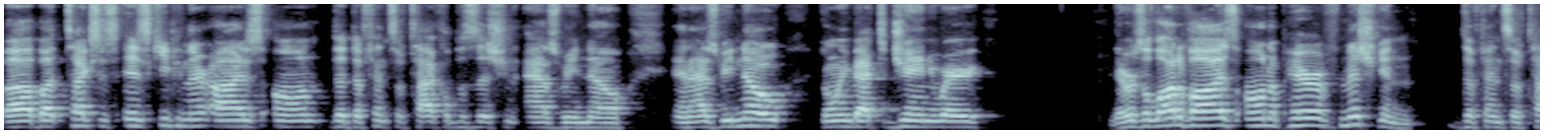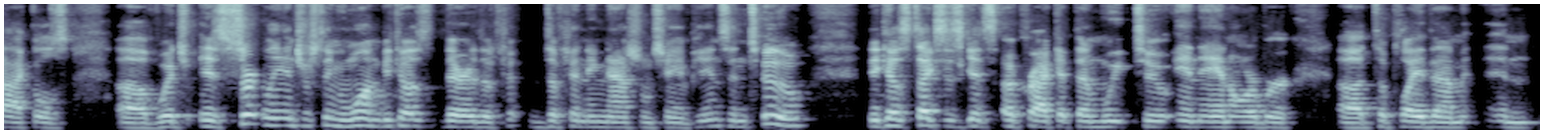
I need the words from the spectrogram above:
uh, but Texas is keeping their eyes on the defensive tackle position, as we know. And as we know, going back to January, there was a lot of eyes on a pair of Michigan defensive tackles, uh, which is certainly interesting. One, because they're the defending national champions, and two, because Texas gets a crack at them week two in Ann Arbor uh, to play them in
